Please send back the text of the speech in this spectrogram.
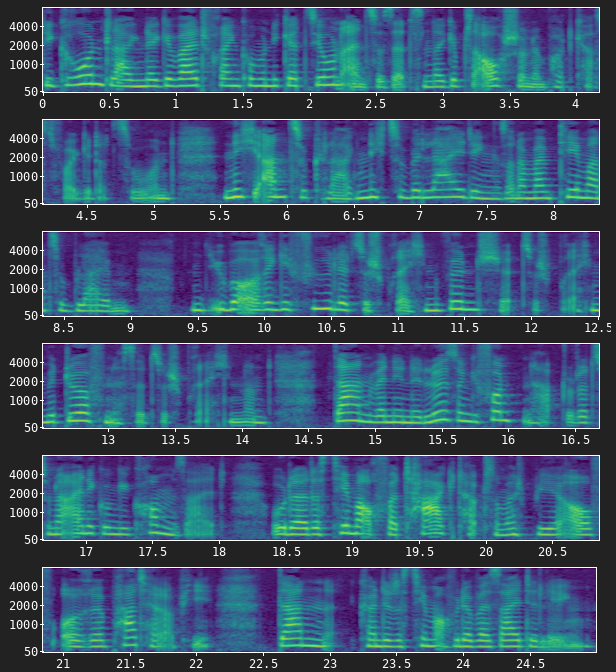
die Grundlagen der gewaltfreien Kommunikation einzusetzen. Da gibt es auch schon eine Podcast-Folge dazu. Und nicht anzuklagen, nicht zu beleidigen, sondern beim Thema zu bleiben und über eure Gefühle zu sprechen, Wünsche zu sprechen, Bedürfnisse zu sprechen. Und dann, wenn ihr eine Lösung gefunden habt oder zu einer Einigung gekommen seid oder das Thema auch vertagt habt, zum Beispiel auf eure Paartherapie, dann könnt ihr das Thema auch wieder beiseite legen.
